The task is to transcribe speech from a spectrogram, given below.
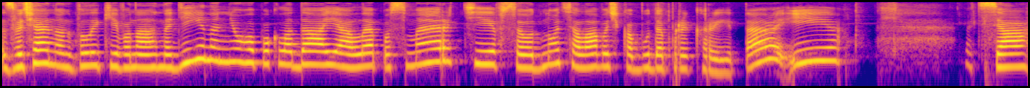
Звичайно, великі вона надії на нього покладає, але по смерті все одно ця лавочка буде прикрита, і ця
